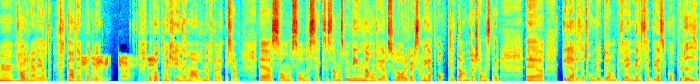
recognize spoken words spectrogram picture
Mm, jag håller med dig helt. Jag hade en, pratade med, Ja. Jag pratade med en kvinna i Malmö för några veckor sedan eh, som sålde sex tillsammans med en väninna. Hon drev solarieverksamhet och lite andra tjänster. Eh, det ledde till att hon blev dömd till fängelse. Dels för koppleri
